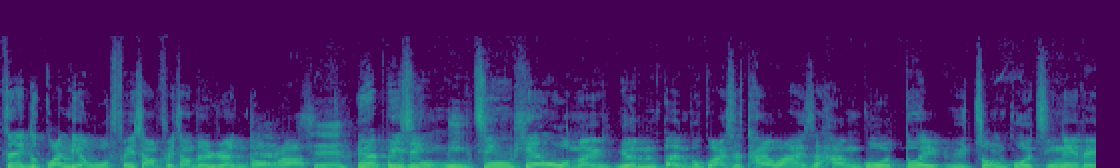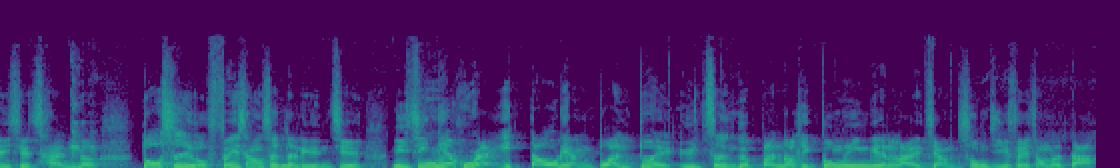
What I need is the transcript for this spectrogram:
这个观点我非常非常的认同了，是因为毕竟你今天我们原本不管是台湾还是韩国，对于中国境内的一些产能 都是有非常深的连接。你今天忽然一刀两断，对于整个半导体供应链来讲冲击非常的大，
